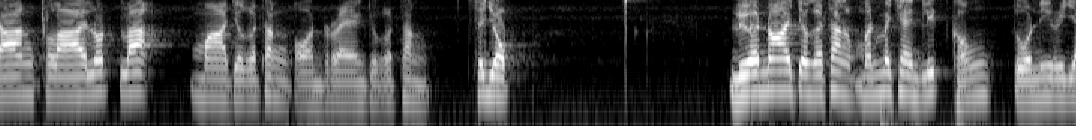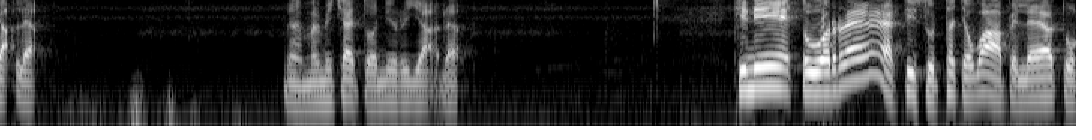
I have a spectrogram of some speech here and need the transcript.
จางคลายลดละ มาจนกระทั่งอ่อนแรงจนกระทั่งสยบ เหลือน้อยจนกระทั่ง มันไม่ใช่ฤทธิ์ของตัวนิริยะแล้วนะมันไม่ใช่ตัวนิริยะแล้ว ทีนี้ตัวแรกที่สุดถ้าจะว่าไปแล้วตัว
